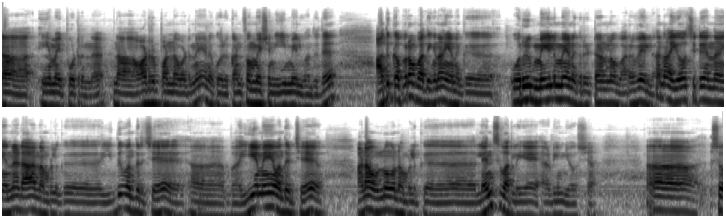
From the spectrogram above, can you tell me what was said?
நான் இஎம்ஐ போட்டிருந்தேன். நான் ஆர்டர் பண்ண உடனே எனக்கு ஒரு கன்ஃபர்மேஷன் இமெயில் வந்தது. அதுக்கப்புறம் பார்த்தீங்கன்னா எனக்கு ஒரு மெயிலுமே எனக்கு ரிட்டர்ன்லாம் வரவே இல்லை. நான் யோசிச்சுட்டே இருந்தேன் என்னடா நம்மளுக்கு இது வந்துருச்சு இப்போ இஎம்ஐயே வந்துருச்சு ஆனால் இன்னும் நம்மளுக்கு லென்ஸ் வரலையே அப்படின்னு யோசித்தேன் ஸோ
